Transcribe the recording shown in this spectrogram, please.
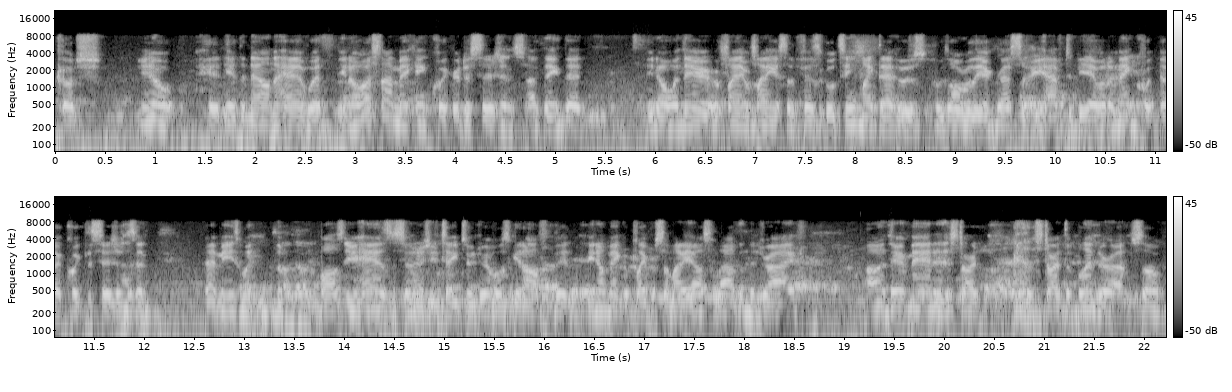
Coach, you know, hit hit the nail on the head with you know us not making quicker decisions. I think that you know, when they're playing, playing against a physical team like that who's who's overly aggressive, you have to be able to make quick, uh, quick decisions, and that means when the ball's in your hands, as soon as you take two dribbles, get off of it, you know, make a play for somebody else, allow them to drive uh, their man and start start the blender up. So.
